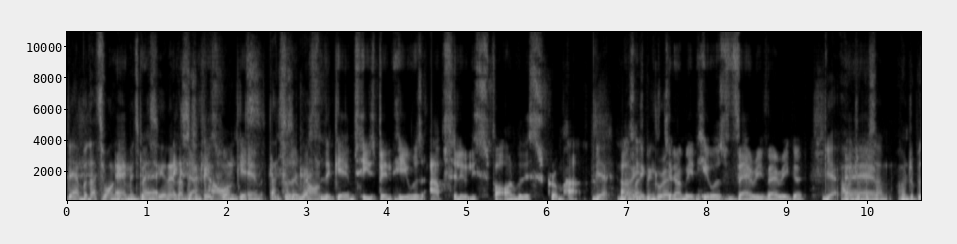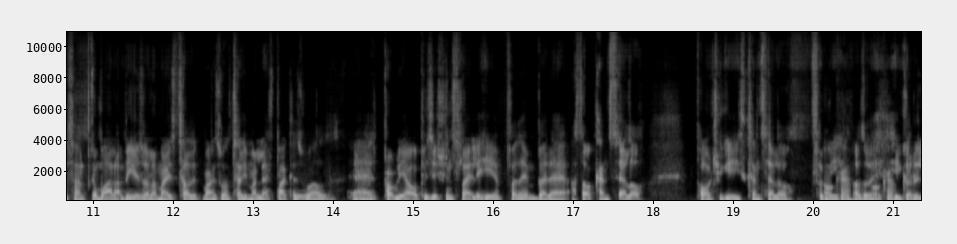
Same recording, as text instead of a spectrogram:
Yeah, but that's one game. it's And, Messi, uh, innit? That exactly, it's one game. That and for the rest count. of the games, he's been he was absolutely spot on with his scrum hat. Yeah, I no, was he's like, been do great. you know what I mean? He was very very good. Yeah, hundred Um, percent, hundred percent. and while I'm here as well, I might as, tell, might as well tell you my left back as well. Uh, probably out of position slightly here for him, but uh, I thought Cancelo, Portuguese Cancelo for me. Okay, Although okay. he got a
